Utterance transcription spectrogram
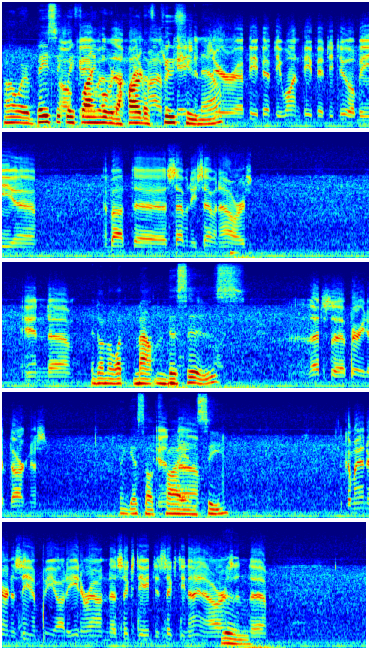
Well, we're basically Okay, flying over uh, the heart of Kyushu now. Your uh, P-51, P-52 will be uh, about uh, 77 hours. And um, I don't know what mountain this is. that's a period of darkness. I guess I'll And, try and um, see. The commander and the CMP ought to eat around uh, 68 to 69 hours, Ooh. and uh,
